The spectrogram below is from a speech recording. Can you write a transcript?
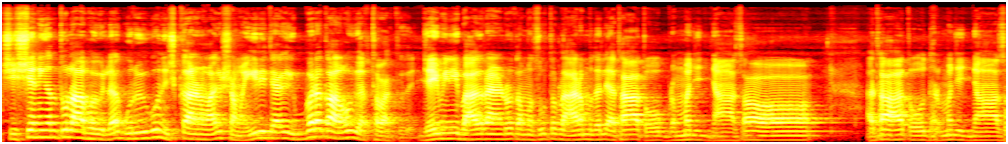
ಶಿಷ್ಯನಿಗಂತೂ ಲಾಭವಿಲ್ಲ, ಗುರುವಿಗೂ ನಿಷ್ಕಾರಣವಾಗಿ ಶ್ರಮ. ಈ ರೀತಿಯಾಗಿ ಇಬ್ಬರ ಕಾಲವೂ ವ್ಯರ್ಥವಾಗ್ತದೆ. ಜೈಮಿನಿ ಬಾದರಾಯಣರು ತಮ್ಮ ಸೂತ್ರಗಳ ಆರಂಭದಲ್ಲಿ ಅಥಾತೋ ಬ್ರಹ್ಮ ಜಿಜ್ಞಾಸ ಅಥಾತೋ ಧರ್ಮ ಜಿಜ್ಞಾಸ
